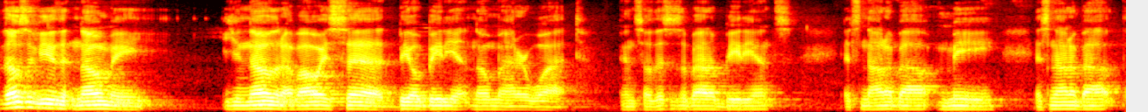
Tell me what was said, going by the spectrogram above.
those of you that know me, you know that I've always said, be obedient no matter what. And so this is about obedience. It's not about me. It's not about,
